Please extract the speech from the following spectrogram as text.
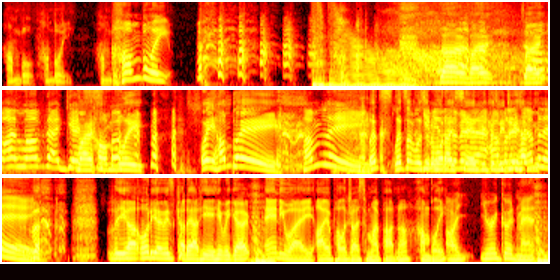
humble, humbly, humbly. Humbly, No, my, Tom, my, I love that guess. my so humbly. Wait, humbly. humbly. Let's let's have a listen Give to what I little bit of said that because we do have dumbly. the, the uh, audio is cut out here. Here we go. Anyway, I apologize to my partner humbly. Oh, you're a good man.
